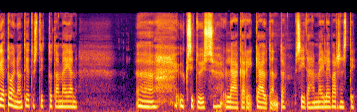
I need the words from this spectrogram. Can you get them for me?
Ja toinen on tietysti tota meidän ö, yksityislääkärikäytäntö. Siitähän meillä ei varsinaisesti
